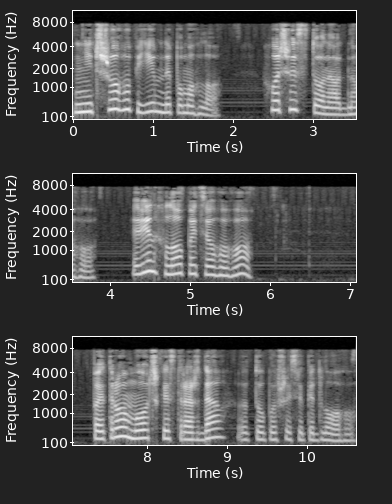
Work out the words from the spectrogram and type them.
Нічого б їм не помогло, хоч і сто на одного. Він хлопець ого. го Петро мовчки страждав, тупившись у підлогу.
